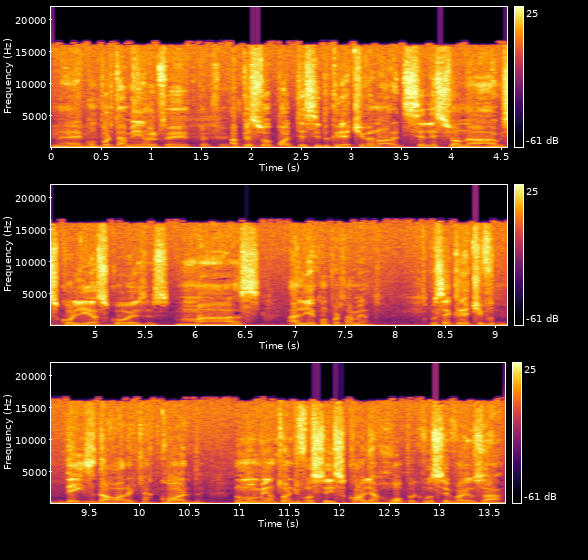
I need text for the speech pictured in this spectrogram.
Né? É uhum. comportamento. Perfeito, perfeito. A pessoa pode ter sido criativa na hora de selecionar, escolher as coisas, mas ali é comportamento. Você é criativo desde a hora que acorda. No momento onde você escolhe a roupa que você vai usar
